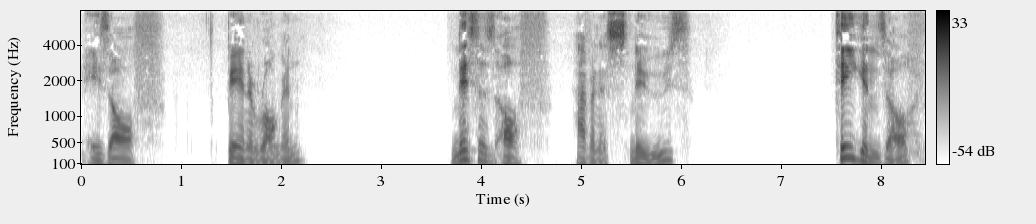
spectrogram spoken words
is off being a wrong'un. Nyssa's off having a snooze. Tegan's off.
